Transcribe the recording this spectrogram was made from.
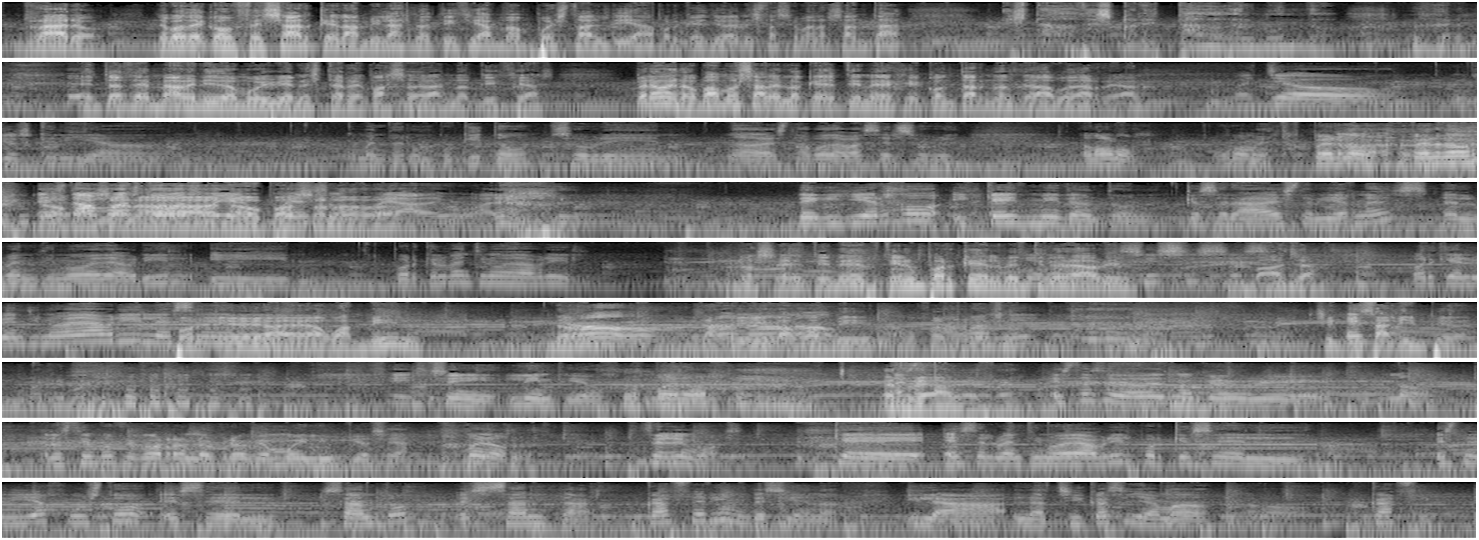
raro. Debo de confesar que a mí las noticias me han puesto al día porque yo en esta Semana Santa he estado desconectado del mundo. Entonces me ha venido muy bien este repaso de las noticias. Pero bueno, vamos a ver lo que tiene que contarnos de la boda real. Pues yo, yo os quería comentar un poquito sobre... Nada, esta boda va a ser sobre... Oh, un momento, perdón, perdón. No Estamos pasa todos nada, hoy no en pasa peso, nada. da igual. De Guillermo y Kate Middleton, que será este viernes, el 29 de abril. ¿Y por qué el 29 de abril? No sé, tiene, tiene un porqué el 29 de ¿Tiene? abril. Sí, sí, sí. sí. Vaya, Porque el 29 de abril es porque el... hay aguas mil. ¿No? No, no, abril, no, aguas no. mil, a lo mejor por eso. mil, pero- Si empieza limpio el matrimonio. Sí, sí. Sí, limpio. Bueno, Es real, es real. estas edades no creo que... No, en los tiempos que corren no creo que muy limpio sea. Bueno, seguimos. Que es el 29 de abril porque es el... Este día justo es el santo, es Santa Catherine de Siena. Y la, la chica se llama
